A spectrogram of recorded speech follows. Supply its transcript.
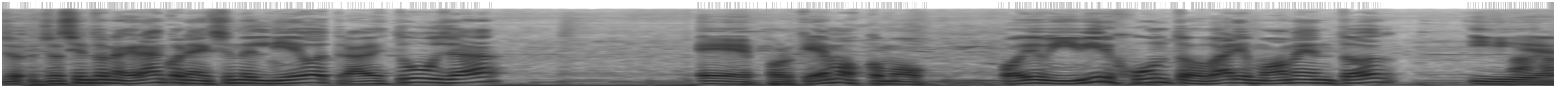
yo, yo siento una gran conexión del Diego a través tuya eh, porque hemos como podido vivir juntos varios momentos y, eh,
